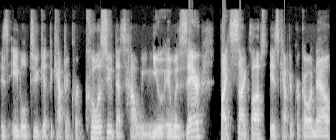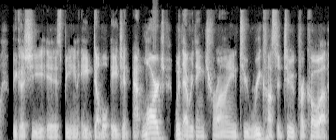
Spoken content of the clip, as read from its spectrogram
is able to get the Captain Krakoa suit. That's how we knew it was there fights Cyclops is Captain Krakoa now because she is being a double agent at large with everything trying to reconstitute Krakoa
